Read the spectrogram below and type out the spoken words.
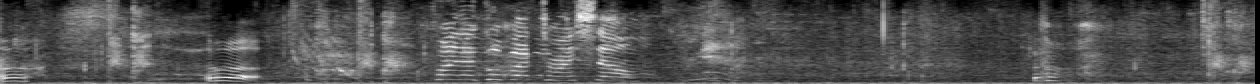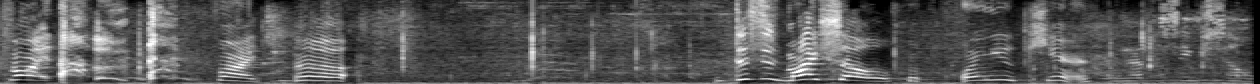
uh, uh. I go back to my cell. Fine. Fine. Uh, this is my cell. When you care. We have the same cell.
